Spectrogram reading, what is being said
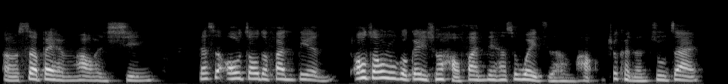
呃设备很好很新，但是欧洲的饭店，欧洲如果跟你说好饭店，它是位置很好，就可能住在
